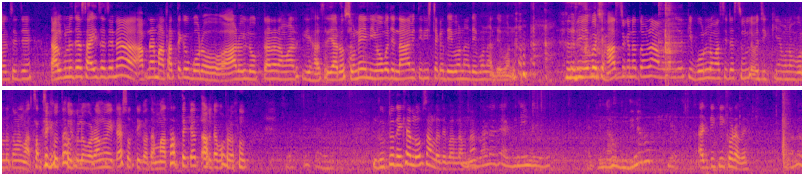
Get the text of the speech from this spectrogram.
বলছে যে তালগুলো যা সাইজ আছে না আপনার মাথার থেকেও বড়। আর ওই লোকটার আর আমার কি হাসে? আর ও শোনেনি। ও বলছে না আমি তিরিশ টাকা দেবো না দেবো না দেবো না। দিয়ে বলছে হাসছো কেন তোমরা? আমি যে কি বলল মাসিটা শুনলে? বলছি কি? আমি বলল তোমার মাথার থেকেও তালগুলো বড়। আমি এটা সত্যি কথা মাথার থেকেও তালটা বড়। দুটো দেখে লোভ সামলাতে পারলাম না। আজকে কি করাবে? বলো।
